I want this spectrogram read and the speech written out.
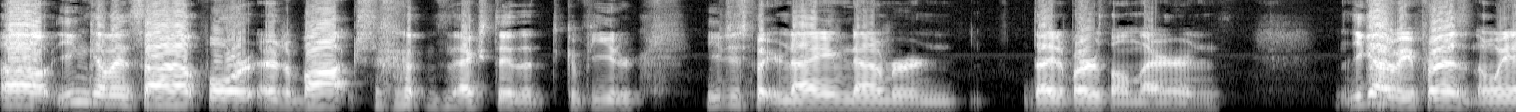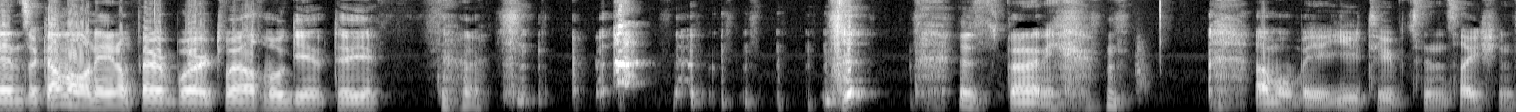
Uh, you can come in and sign up for it. There's a box next to the computer. You just put your name, number, and date of birth on there, and you got to be present to win. So come on in on February 12th. We'll give it to you. is funny. I'm gonna be a YouTube sensation.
